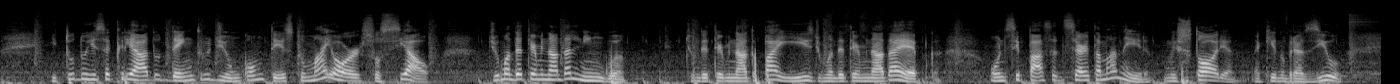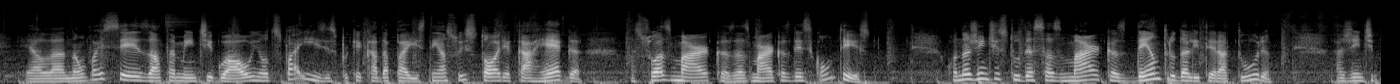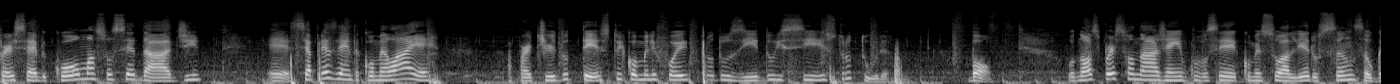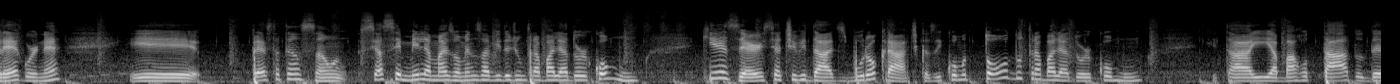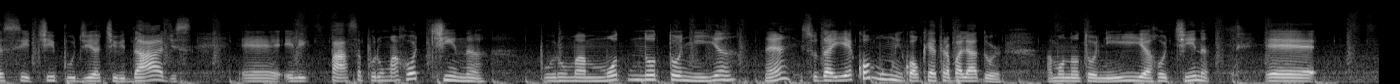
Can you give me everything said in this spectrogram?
E tudo isso é criado dentro de um contexto maior, social, de uma determinada língua, de um determinado país, de uma determinada época, onde se passa de certa maneira. Uma história aqui no Brasil ela não vai ser exatamente igual em outros países, porque cada país tem a sua história, carrega as suas marcas, as marcas desse contexto. Quando a gente estuda essas marcas dentro da literatura, a gente percebe como a sociedade é, se apresenta, como ela é, a partir do texto e como ele foi produzido e se estrutura. Bom, o nosso personagem aí, que você começou a ler, o Sansa, o Gregor, né? E presta atenção, se assemelha mais ou menos à vida de um trabalhador comum que exerce atividades burocráticas. E como todo trabalhador comum que está aí abarrotado desse tipo de atividades, é, ele passa por uma rotina, por uma monotonia, né? Isso daí é comum em qualquer trabalhador. A monotonia, a rotina. É,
